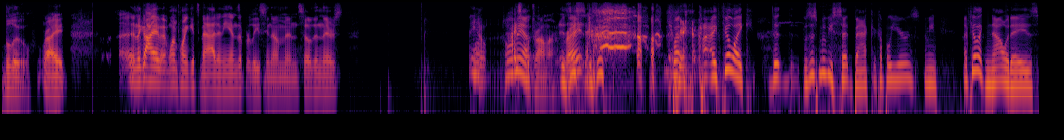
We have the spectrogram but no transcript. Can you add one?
Blue, right? And the guy at one point gets mad and he ends up releasing them, and so then there's you know Well, high school drama, right? This, is this, but I feel like the, the- was this movie set back a couple years? I mean, I feel like nowadays,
